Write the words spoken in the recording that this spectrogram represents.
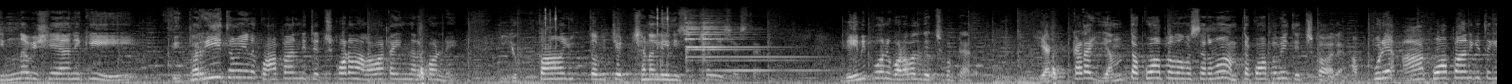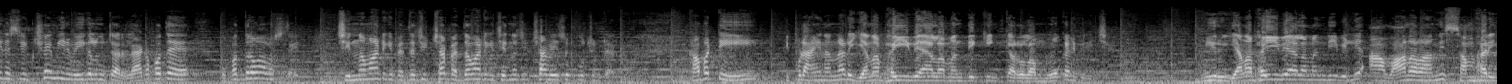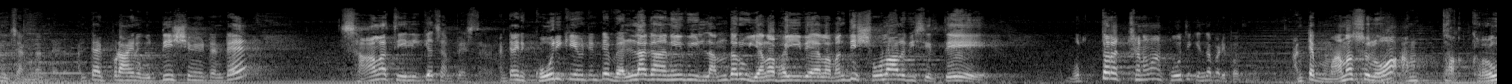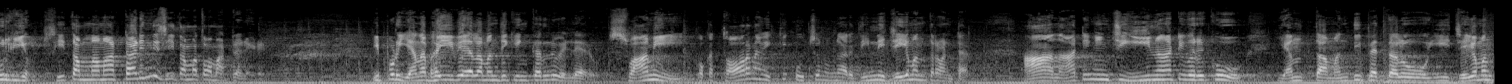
చిన్న విషయానికి విపరీతమైన కోపాన్ని తెచ్చుకోవడం అలవాటైంది అనుకోండి యుక్తాయుక్త విచక్షణ లేని శిక్ష వేసేస్తారు. లేనిపోని గొడవలు తెచ్చుకుంటారు. ఎక్కడ ఎంత కోపం అవసరమో అంత కోపమే తెచ్చుకోవాలి. అప్పుడే ఆ కోపానికి తగిన శిక్ష మీరు వేయగలుగుతారు. లేకపోతే ఉపద్రవాలు వస్తాయి. చిన్నవాటికి పెద్ద శిక్ష పెద్దవాటికి చిన్న శిక్ష వేసి కూర్చుంటారు. కాబట్టి ఇప్పుడు ఆయన అన్నాడు ఎనభై వేల మంది కింకరుల మూకని పిలిచాడు మీరు ఎనభై వేల మంది వెళ్ళి ఆ వానరాన్ని సంహరించండి అన్నాడు. అంటే ఇప్పుడు ఆయన ఉద్దేశ్యం ఏమిటంటే చాలా తేలిగ్గా చంపేస్తారు. అంటే ఆయన కోరిక ఏమిటంటే వెళ్ళగానే వీళ్ళందరూ ఎనభై వేల మంది శూలాలు విసిరితే ఉత్తర క్షణం ఆ కోతి కింద పడిపోతుంది. అంటే మనసులో అంత క్రౌర్యం. సీతమ్మ మాట్లాడింది సీతమ్మతో మాట్లాడాడు. ఇప్పుడు ఎనభై వేల మందికి ఇంకరులు వెళ్ళారు. స్వామి ఒక తోరణం ఎక్కి కూర్చొని ఉన్నారు. దీన్ని జయమంత్రం అంటారు. ఆనాటి నుంచి ఈనాటి వరకు ఎంతమంది పెద్దలు ఈ జయమంత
